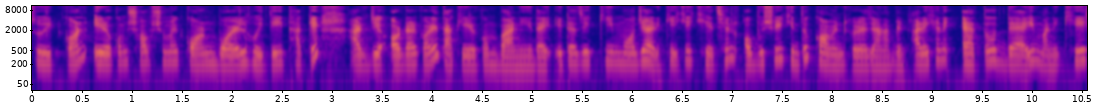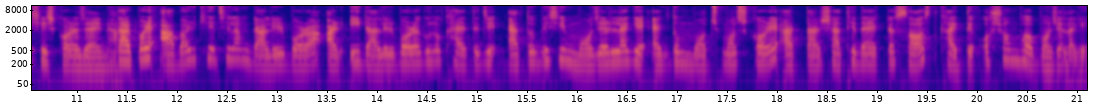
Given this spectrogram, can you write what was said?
সুইট কর্ন এরকম সবসময় কর্ন বয়েল হইতেই থাকে, আর যে অর্ডার করে তাকে এরকম বানিয়ে দেয়। এটা যে কি মজার, কে কে খেয়েছেন অবশ্যই কিন্তু কমেন্ট করে জানাবেন। আর এখানে এত দেয় মানে খেয়ে শেষ করা যায় না। তারপরে আবার খেয়েছিলাম ডালের বড়া, আর এই ডালের বড়াগুলো খাইতে যে এত বেশি মজার লাগে, একদম মচমচ করে, আর তার সাথে দেয় একটা সস, খাইতে অসম্ভব মজা লাগে।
